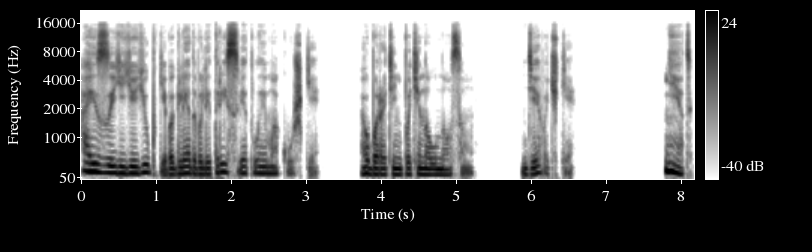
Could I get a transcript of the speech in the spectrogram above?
а из-за ее юбки выглядывали три светлые макушки. Оборотень потянул носом. «Девочки». «Нет,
